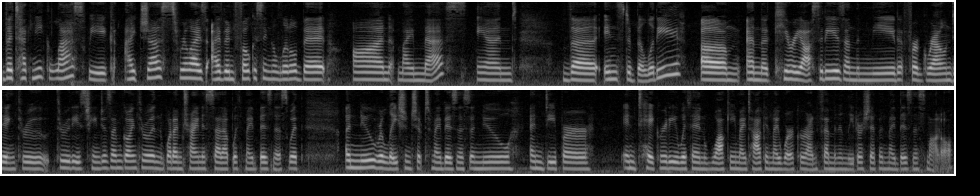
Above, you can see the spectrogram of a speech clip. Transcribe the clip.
the technique last week, I just realized I've been focusing a little bit on my mess and the instability um, and the curiosities and the need for grounding through through these changes I'm going through and what I'm trying to set up with my business with a new relationship to my business, a new and deeper integrity within walking my talk and my work around feminine leadership and my business model.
